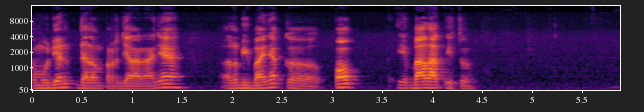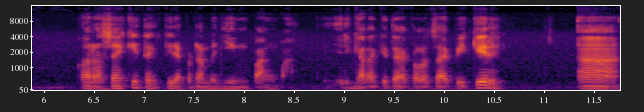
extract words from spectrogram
kemudian dalam perjalanannya eh, lebih banyak ke pop, ya, balad itu. kalau rasanya kita tidak pernah menyimpang pak jadi karena kita kalau saya pikir ah,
